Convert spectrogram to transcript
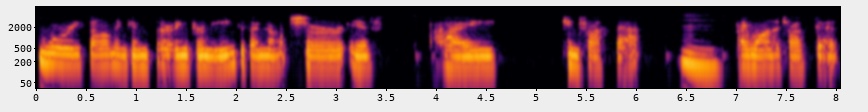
worrisome and concerning for me because I'm not sure if I can trust that. Mm. I want to trust it,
